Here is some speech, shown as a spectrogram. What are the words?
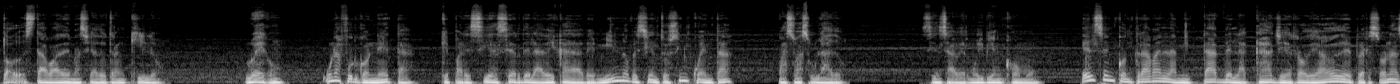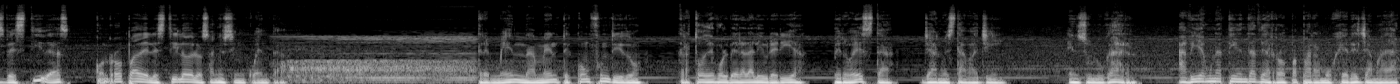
todo estaba demasiado tranquilo. Luego, una furgoneta que parecía ser de la década de 1950 pasó a su lado. Sin saber muy bien cómo, él se encontraba en la mitad de la calle rodeado de personas vestidas con ropa del estilo de los años 50. Tremendamente confundido, trató de volver a la librería, pero esta ya no estaba allí. En su lugar, había una tienda de ropa para mujeres llamada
